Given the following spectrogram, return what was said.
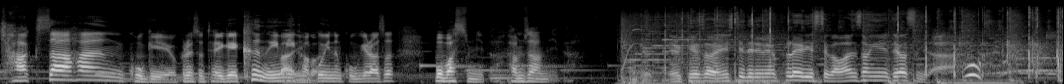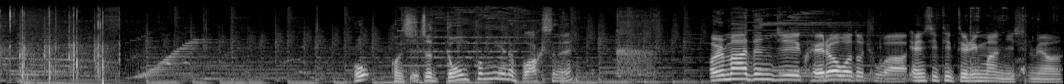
작사한 곡이에요. 그래서 되게 큰 의미 갖고 것 있는 곡이라서 뽑았습니다. 감사합니다. 이렇게 해서 NCT 드림의 플레이리스트가 완성이 되었습니다. 그건 진짜 Don't put me in a box네 얼마든지 괴로워도 좋아. NCT 드림만 있으면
